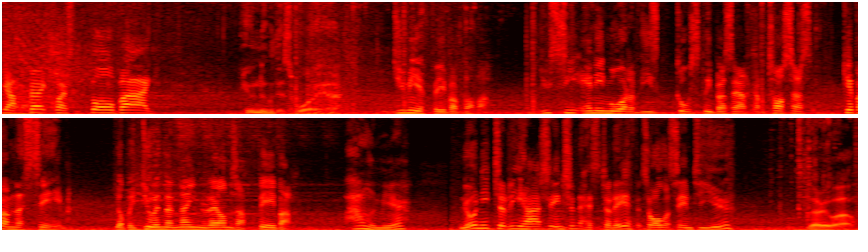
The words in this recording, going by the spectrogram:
Good riddance, you feckless ball bag! You knew this warrior. Do me a favour, brother. You see any more of these ghostly berserker tossers, give them the same. You'll be doing the Nine Realms a favour. Wow, Mimir. No need to rehash ancient history if it's all the same to you. Very well.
